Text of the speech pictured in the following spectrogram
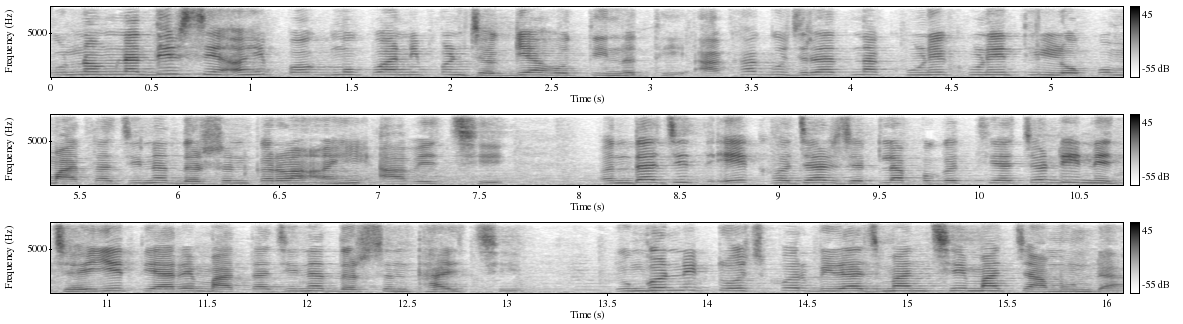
પૂનમના દિવસે અહીં પગ મૂકવાની પણ જગ્યા હોતી નથી. આખા ગુજરાતના ખૂણે ખૂણેથી લોકો માતાજીના દર્શન કરવા અહીં આવે છે. અંદાજિત એક હજાર જેટલા પગથિયા ચડીને જઈએ ત્યારે માતાજીના દર્શન થાય છે. ડુંગરની ટોચ પર બિરાજમાન છે માં ચામુંડા.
